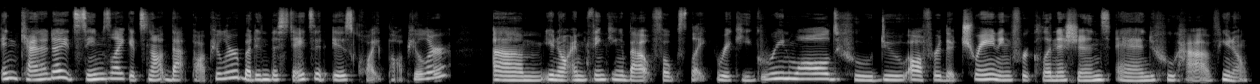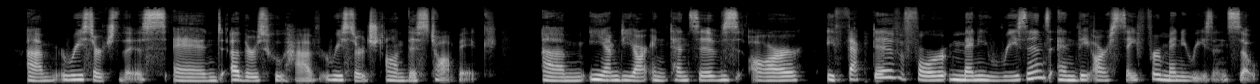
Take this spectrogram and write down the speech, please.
In Canada, it seems like it's not that popular, but in the States, it is quite popular. Um, you know, I'm thinking about folks like Ricky Greenwald who do offer the training for clinicians and who have, you know, um, researched this, and others who have researched on this topic. Um, EMDR intensives are effective for many reasons and they are safe for many reasons. So,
